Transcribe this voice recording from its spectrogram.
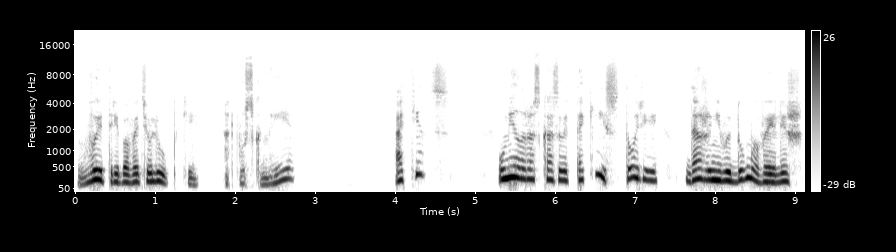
вытребовать у Любки? Отпускные? Отец умел рассказывать такие истории, даже не выдумывая, лишь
